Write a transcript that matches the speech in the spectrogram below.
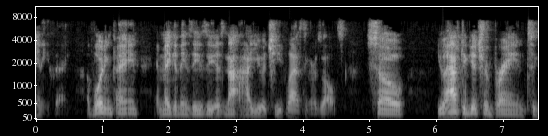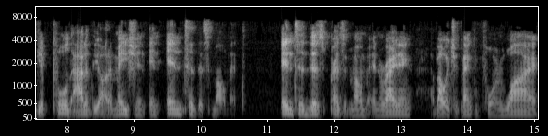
anything. Avoiding pain and making things easy is not how you achieve lasting results. So, you have to get your brain to get pulled out of the automation and into this moment, into this present moment. And writing about what you're thankful for and why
